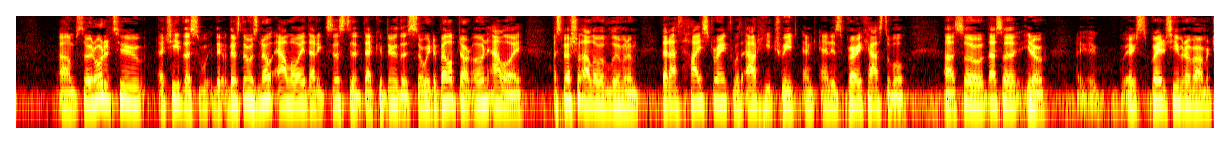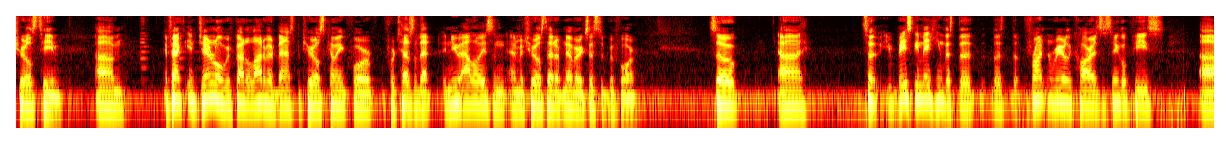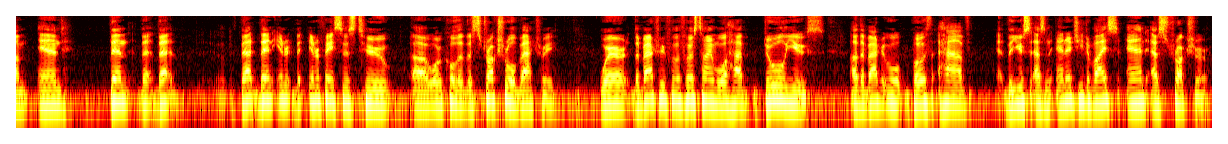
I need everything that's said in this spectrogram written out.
Um, so in order to achieve this, there was no alloy that existed that could do this. So we developed our own alloy, a special alloy of aluminum that has high strength without heat treat and, and is very castable. Uh, so that's a you know a, great achievement of our materials team. Um, in fact, in general, we've got a lot of advanced materials coming for, for Tesla that new alloys and, and materials that have never existed before. So, uh, so you're basically making this, the, the, the front and rear of the car as a single piece, um, and then that that, that then inter interfaces to uh, what we call it the structural battery, where the battery for the first time will have dual use. The battery will both have the use as an energy device and as structure.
